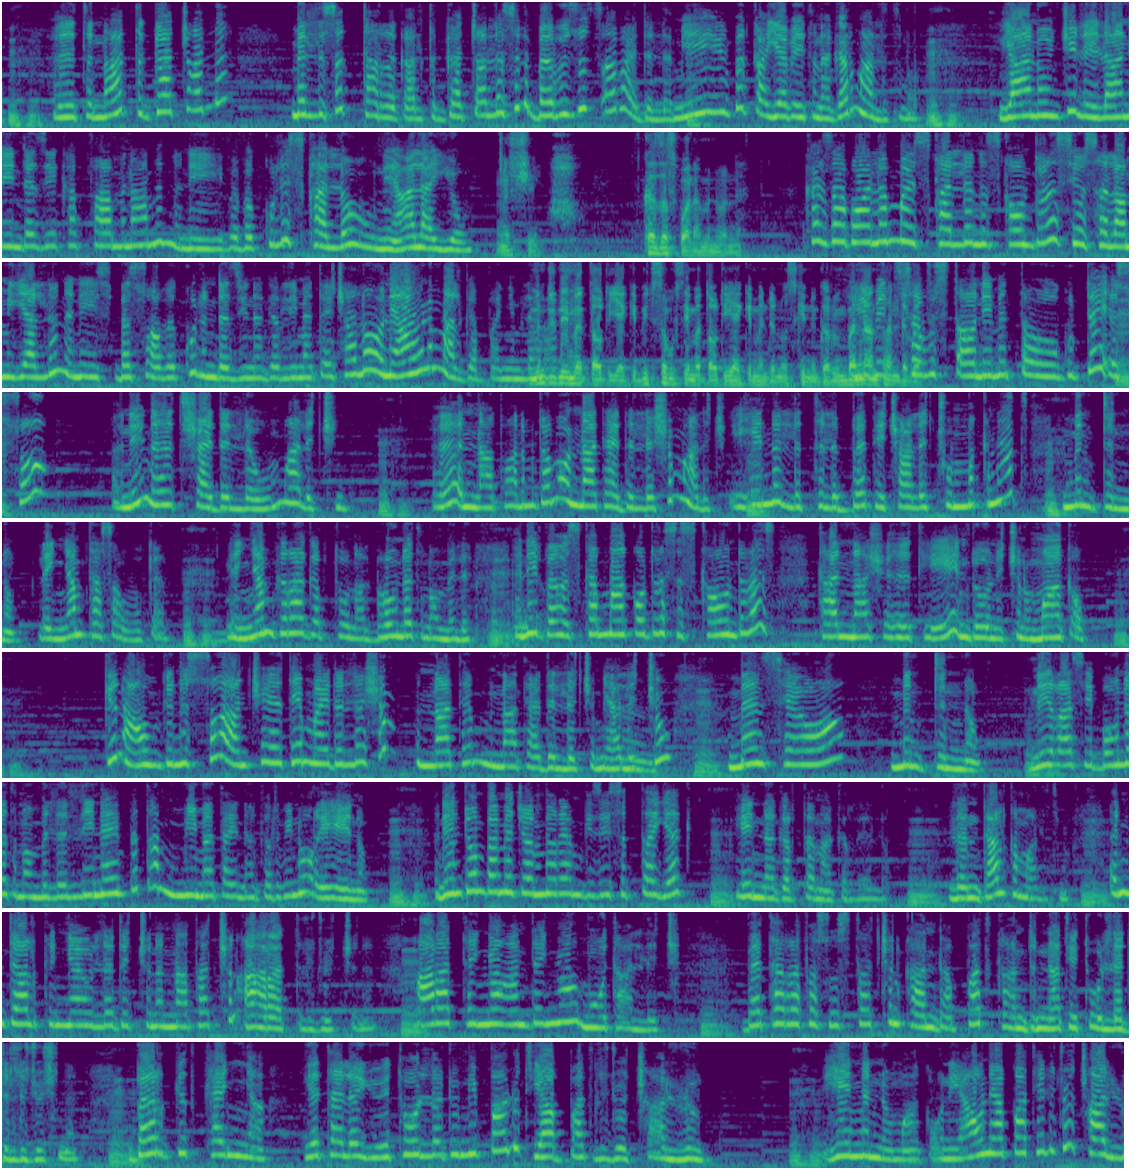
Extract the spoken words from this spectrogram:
እህትና እህት ትጋጫለ መልሰት ታረቃል። ትጋጫለ ስል በብዙ ጸብ አይደለም። ይሄ በቃ የቤት ነገር ማለት ነው። ያ ነው እንጂ ሌላ እኔ እንደዚህ የከፋ ምናምን እኔ በበኩሌ እስካለው እኔ አላየውም። እሺ፣ ከዛስ በኋላ ምን ሆነ? ከዛ በኋላማ እስካለን እስካሁን ድረስ ይኸው ሰላም እያለን እኔ በእሷ በኩል እንደዚህ ነገር ሊመጣ የቻለው እኔ አሁንም አልገባኝም። ምንድን ነው የመጣው ጥያቄ? ቤተሰብ ውስጥ የመጣው ጥያቄ ምንድን ነው? እስኪ ንገሩኝ በእናንተ አንደበት። ውስጥ አሁን የመጣው ጉዳይ እሷ እኔን እህትሽ አይደለውም አለችኝ። እናቷንም ደግሞ እናቴ አይደለሽም አለች። ይሄንን ልትልበት የቻለችውን ምክንያት ምንድን ነው? ለእኛም ታሳውቀን። ለእኛም ግራ ገብቶናል። በእውነት ነው የምልህ እኔ እስከማውቀው ድረስ እስካሁን ድረስ ታናሽ እህቴ እንደሆነች ነው ማውቀው። ግን አሁን ግን እሷ አንቺ እህቴም አይደለሽም እናቴም እናቴ አይደለችም ያለችው መንስኤዋ ምንድን ነው? እኔ ራሴ በእውነት ነው ህሊናዬን በጣም የሚመታኝ ነገር ቢኖር ይሄ ነው። እኔ እንደውም በመጀመሪያም ጊዜ ስጠየቅ ይህን ነገር ተናግሬያለሁ ለእንዳልክ ማለት ነው። እንዳልክ እኛ የወለደችን እናታችን አራት ልጆች ነን። አራተኛዋ አንደኛዋ ሞታለች። በተረፈ ሶስታችን ከአንድ አባት ከአንድ እናት የተወለድን ልጆች ነን። በእርግጥ ከኛ የተለዩ የተወለዱ የሚባሉት የአባት ልጆች አሉን። ይሄንን ነው ማውቀው እኔ። አሁን የአባቴ ልጆች አሉ፣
